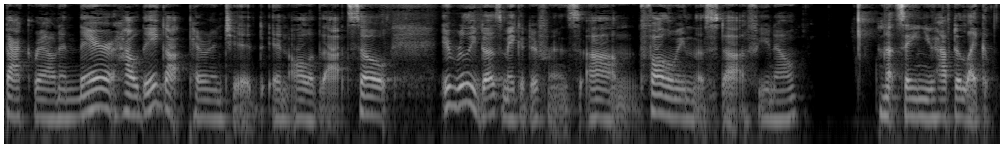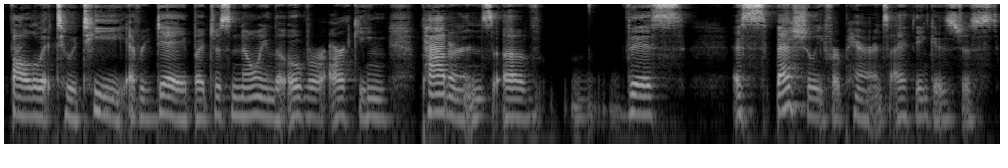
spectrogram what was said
background and their how they got parented and all of that. So it really does make a difference um, following this stuff, you know. I'm not saying you have to like follow it to a T every day, but just knowing the overarching patterns of this, especially for parents, I think is just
